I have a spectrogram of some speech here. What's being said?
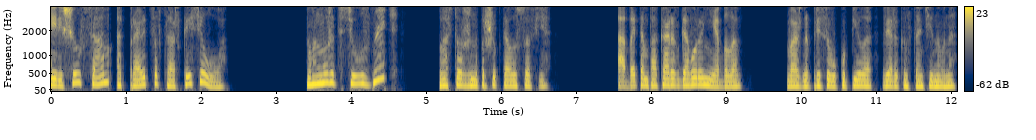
и решил сам отправиться в царское село. «Он может все узнать?» — восторженно прошептала Софья. «Об этом пока разговора не было», — важно присовокупила Вера Константиновна.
